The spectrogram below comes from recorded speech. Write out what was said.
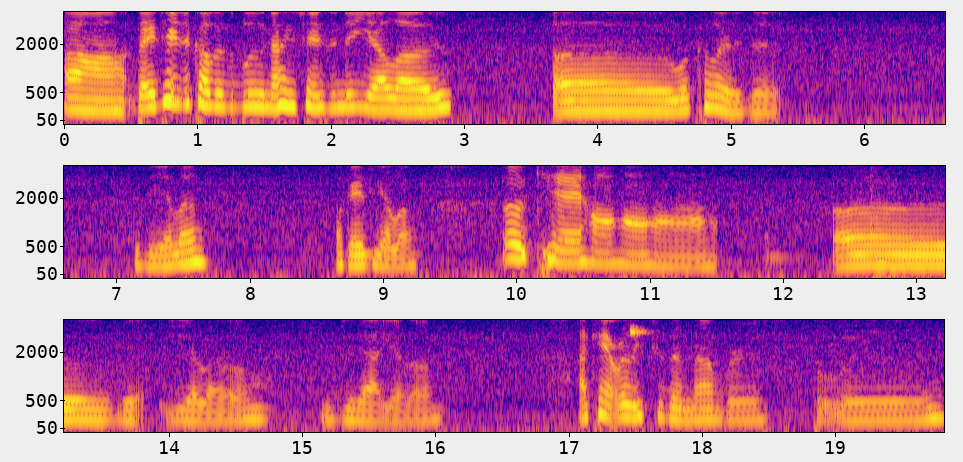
Uh, they changed the color to blue. Now he's changing to yellow. Uh, what color is it? Is it yellow? Okay, it's yellow. Okay, ha ha ha. Uh, yellow. Do that yellow. I can't really see the numbers. Blue.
